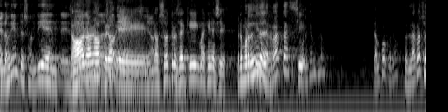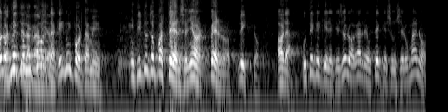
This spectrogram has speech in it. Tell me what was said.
otra- los dientes son dientes. No, y no, no, mordeduras pero eh, nosotros aquí, imagínense. ¿Pero mordedura que- de ratas, Sí. por ejemplo? Tampoco, ¿no? Pero la rata Solo transmite no la me importa. ¿qué me importa a mí? Instituto Pasteur, señor, perros, listo. Ahora, ¿usted qué quiere? ¿Que yo lo agarre a usted, que es un ser humano,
